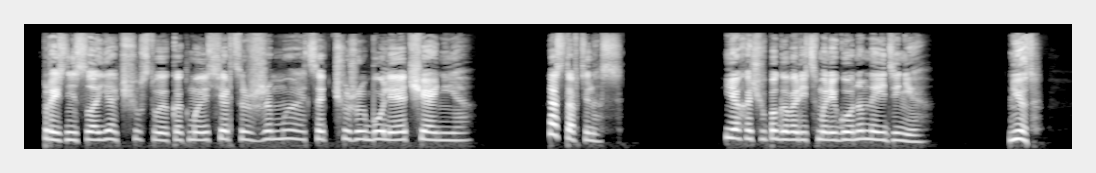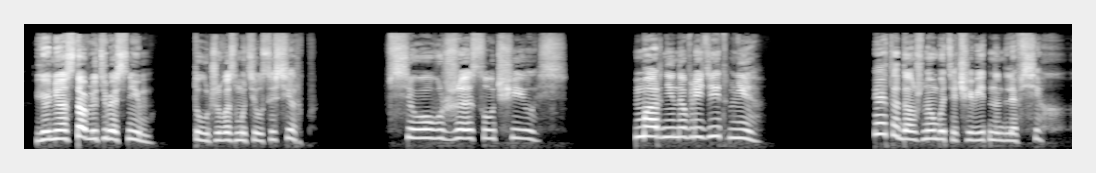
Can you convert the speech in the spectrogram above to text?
— произнесла я, чувствуя, как мое сердце сжимается от чужой боли и отчаяния. «Оставьте нас. Я хочу поговорить с Маригоном наедине». «Нет, я не оставлю тебя с ним!» Тут же возмутился серп. «Все уже случилось. Мар не навредит мне. Это должно быть очевидно для всех».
